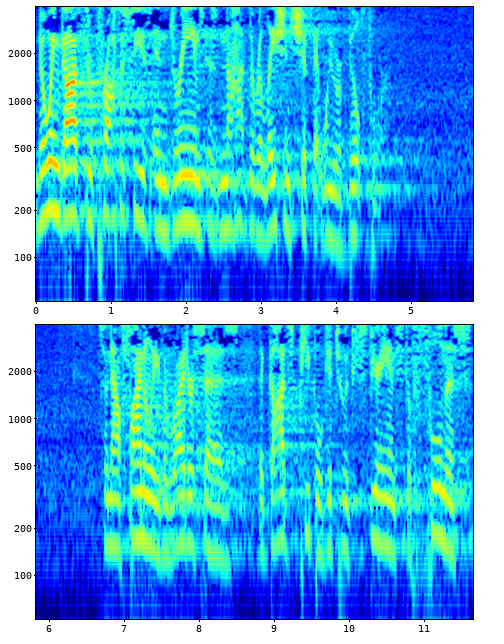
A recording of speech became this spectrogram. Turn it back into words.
Knowing God through prophecies and dreams is not the relationship that we were built for. So now finally, the writer says that God's people get to experience the fullness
